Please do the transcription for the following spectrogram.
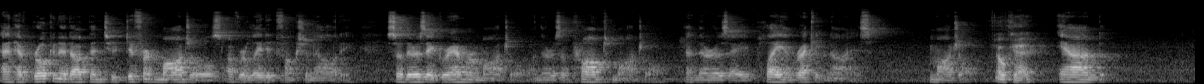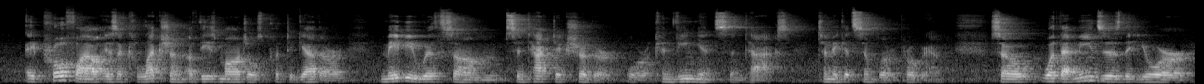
and have broken it up into different modules of related functionality. So there is a grammar module, and there is a prompt module, and there is a play and recognize module. Okay. And a profile is a collection of these modules put together, maybe with some syntactic sugar or convenience syntax to make it simpler to program. So what that means is that your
